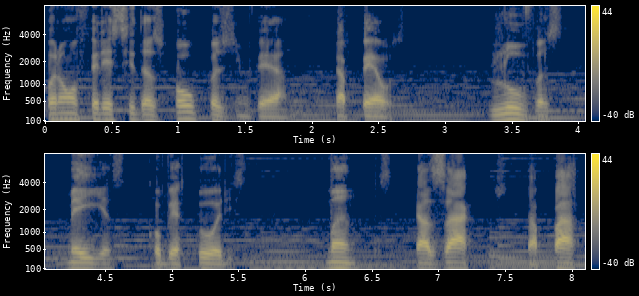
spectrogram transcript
foram oferecidas roupas de inverno, chapéus, luvas, meias, cobertores, mantas, casacos, sapatos.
